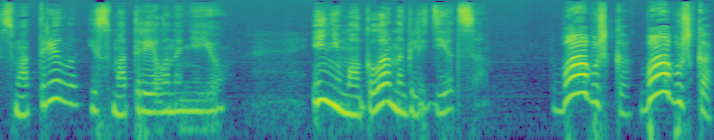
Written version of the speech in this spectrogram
смотрела и смотрела на нее и не могла наглядеться. Бабушка, бабушка,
